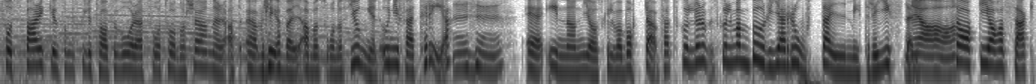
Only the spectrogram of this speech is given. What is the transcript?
få sparken som det skulle ta för våra två tonårssöner att överleva i Amazonas djungel. Ungefär tre. Eh, innan jag skulle vara borta. För att skulle, skulle man börja rota i mitt register, Ja. saker jag har sagt,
